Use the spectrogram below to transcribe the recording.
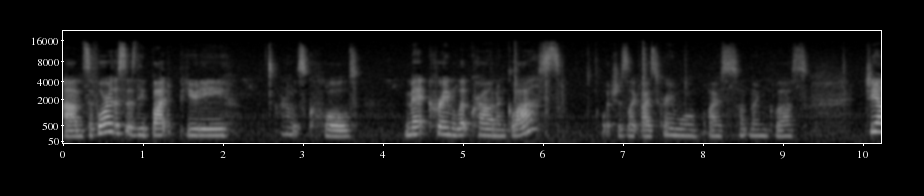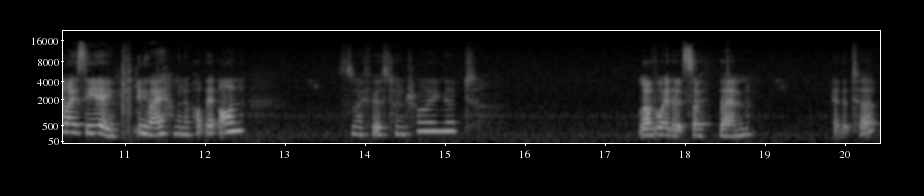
um, Sephora. This is the Bite Beauty, I don't know what it's called, Matte Cream Lip Crayon and Glass, which is like ice cream or ice something glass. G-L-A-C-E. Anyway, I'm going to pop that on. This is my first time trying it. Love the way that it's so thin at the tip.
